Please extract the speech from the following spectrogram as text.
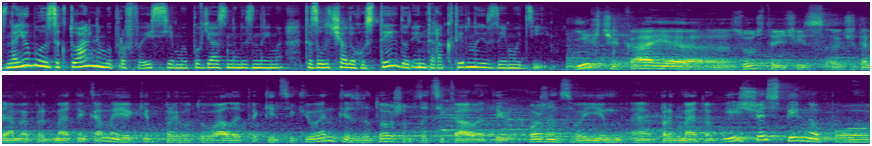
знайомили з актуальними професіями, пов'язаними з ними, та залучали гостей до інтерактивної взаємодії. Їх чекає е, зустріч із вчителями-предметниками, які приготували такі цікавинки для того, щоб зацікавити кожен своїм е, предметом. І щось спільно по,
